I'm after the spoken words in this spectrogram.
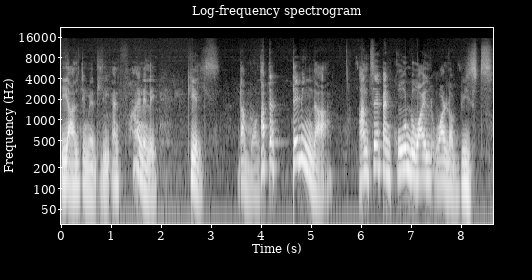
he ultimately and finally kills the monster. After taming the unsafe and cold wild world of beasts,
